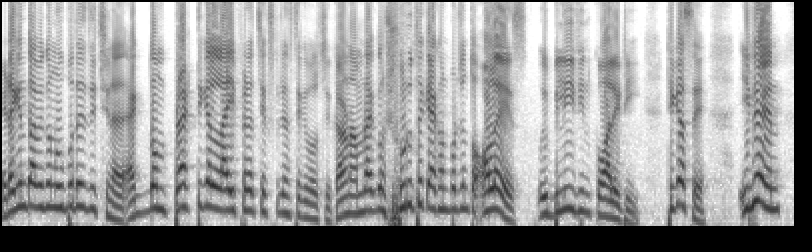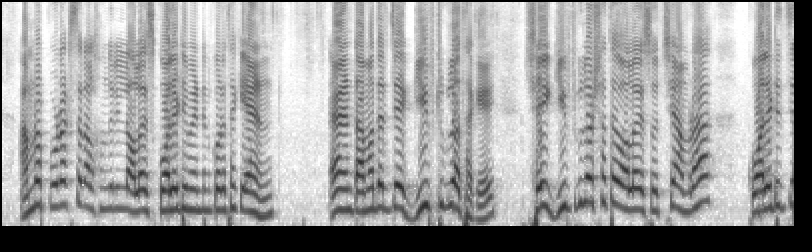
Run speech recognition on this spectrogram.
এটা কিন্তু আমি কোনো উপদেশ দিচ্ছি না, একদম প্র্যাকটিক্যাল লাইফের হচ্ছে এক্সপিরিয়েন্স থেকে বলছি। কারণ আমরা একদম শুরু থেকে এখন পর্যন্ত always we believe in quality ঠিক আছে? ইভেন আমরা প্রোডাক্টসের আলহামদুলিল্লাহ অলওয়েজ কোয়ালিটি মেনটেন করে থাকি অ্যান্ড অ্যান্ড আমাদের যে গিফটগুলো থাকে, সেই গিফটগুলোর সাথে অলওয়েজ হচ্ছে আমরা কোয়ালিটিতে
